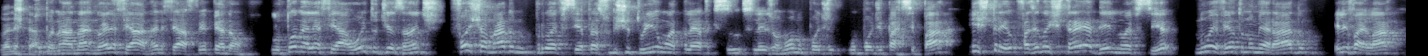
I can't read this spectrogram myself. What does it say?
No LFA. Desculpa, na, na, no LFA, no LFA, foi, perdão. Lutou na LFA oito dias antes, foi chamado para o UFC para substituir um atleta que se, se, lesionou, não pôde, não pôde participar, estreou, fazendo a estreia dele no UFC, num evento numerado, ele vai lá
